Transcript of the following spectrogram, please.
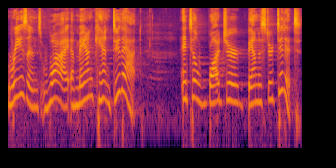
reasons why a man can't do that until Roger Bannister did it.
